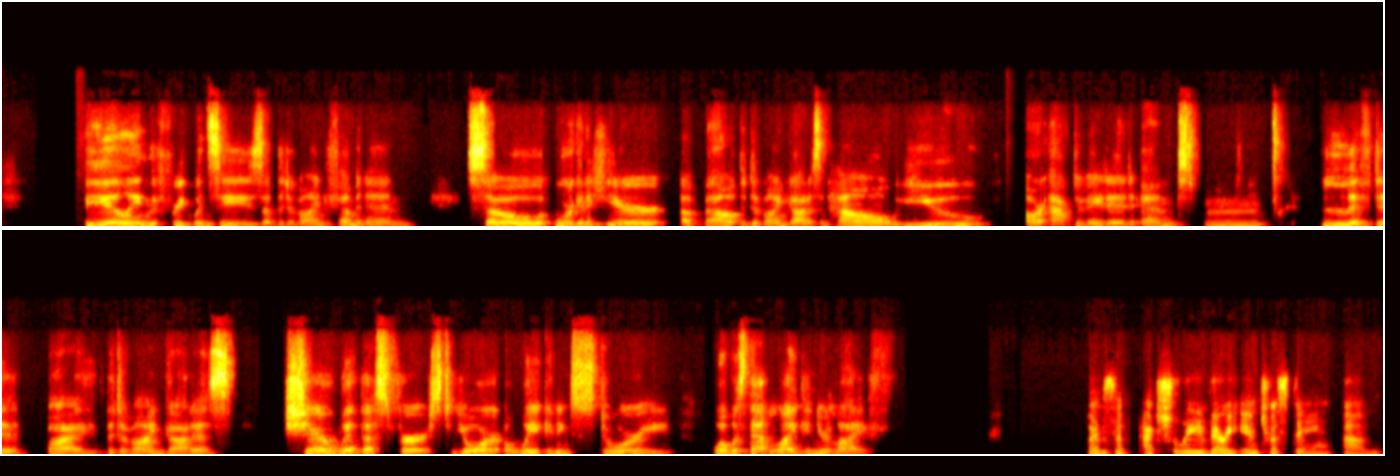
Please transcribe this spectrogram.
feeling the frequencies of the divine feminine. So, we're going to hear about the divine goddess and how you are activated and mm, lifted by the divine goddess. Share with us first your awakening story. What was that like in your life? It was actually very interesting. Um,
